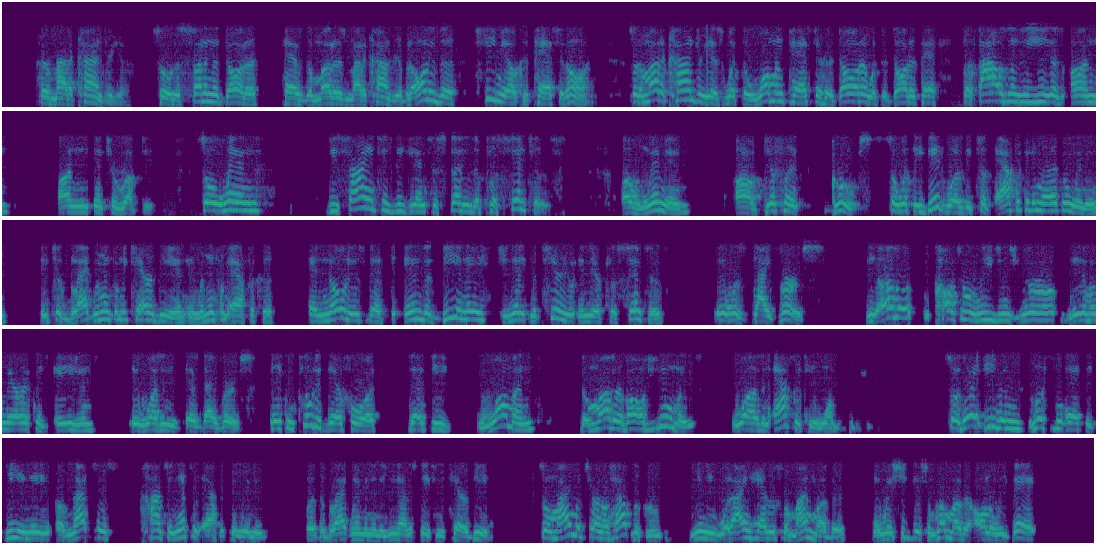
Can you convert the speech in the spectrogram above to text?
her mitochondria. So the son and the daughter has the mother's mitochondria, but only the female could pass it on. So the mitochondria is what the woman passed to her daughter, what the daughter passed for thousands of years un, uninterrupted. So when the scientists began to study the placentas of women of different groups, so what they did was they took African American women, they took black women from the Caribbean and women from Africa, and noticed that in the DNA genetic material in their placentas, it was diverse. The other cultural regions, Europe, Native Americans, Asians, it wasn't as diverse. They concluded, therefore, that the woman, the mother of all humans, was an African woman. So they're even looking at the DNA of not just continental African women, but the black women in the United States and the Caribbean. So my maternal haplogroup, meaning what I inherited from my mother and where she gets from her mother all the way back,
